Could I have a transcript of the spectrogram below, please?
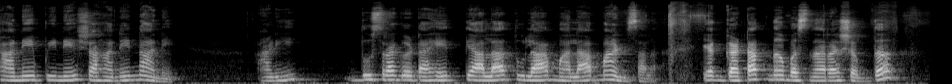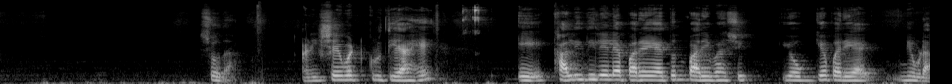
खाणे पिणे शहाणे नाणे. आणि दुसरा गट आहे त्याला तुला मला माणसाला. या गटात न बसणारा शब्द शोधा. आणि शेवट कृती आहे ए खाली दिलेल्या पर्यायातून पारिभाषिक योग्य पर्याय निवडा.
